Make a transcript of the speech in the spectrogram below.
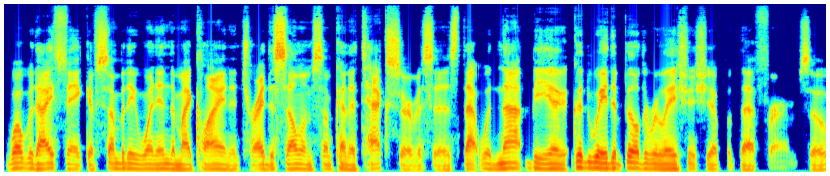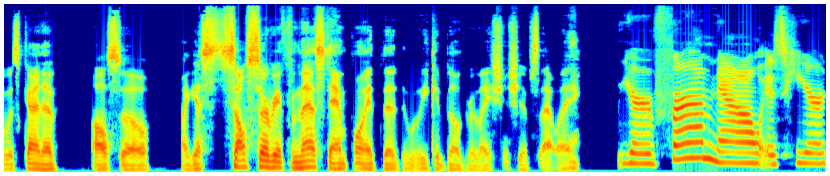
what would I think if somebody went into my client and tried to sell them some kind of tax services? That would not be a good way to build a relationship with that firm. So it was kind of also, I guess, self-serving from that standpoint that we could build relationships that way. Your firm now is here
